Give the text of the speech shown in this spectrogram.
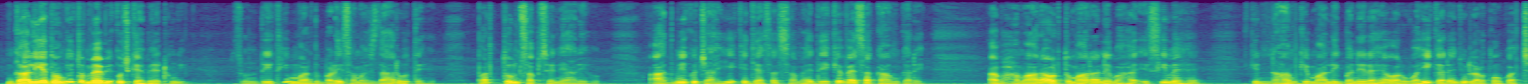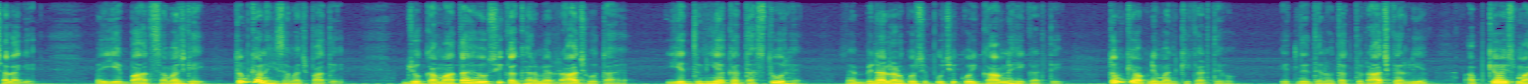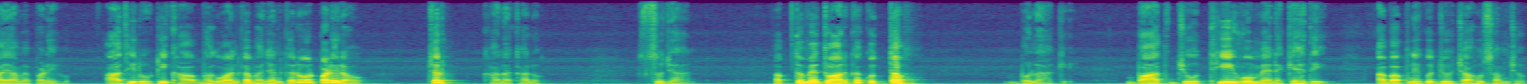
गालियाँ दोगे तो मैं भी कुछ कह बैठूँगी। सुनती थी मर्द बड़े समझदार होते हैं, पर तुम सबसे न्यारे हो। आदमी को चाहिए कि जैसा समय देखे, वैसा काम करे। अब हमारा और तुम्हारा निबाह इसी में है कि नाम के मालिक बने रहें और वही करें जो लड़कों को अच्छा लगे। मैं ये बात समझ गई। तुम क्यों नहीं समझ पाते? जो कमाता है, उसी का घर में राज होता है। ये दुनिया का दस्तूर है। मैं बिना लड़कों से पूछे कोई काम नहीं करती। तुम क्यों अपने मन की करते हो? इतने दिनों तक तो राज कर लिया। अब क्यों इस माया में पड़े हो? आधी रोटी खाओ, भगवान का भजन करो और पड़े रहो। चलो, खाना खा लो। सुजान, अब तो मैं द्वार का कुत्ता हूँ। बुला की, बात जो थी वो मैंने कह दी, अब अपने को जो चाहो समझो।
